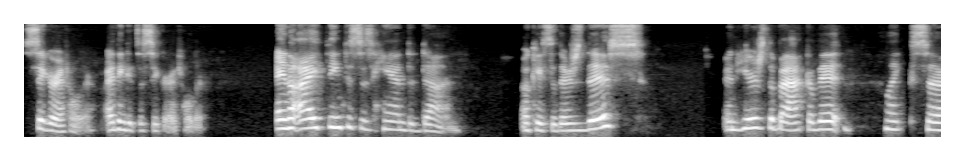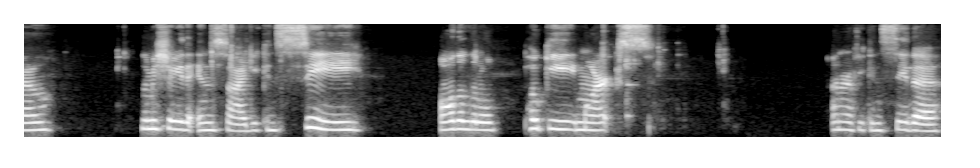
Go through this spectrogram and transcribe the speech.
cigarette holder. I think it's a cigarette holder. And I think this is hand done. Okay, so there's this, and here's the back of it, like so. Let me show you the inside. You can see all the little pokey marks. I don't know if you can see the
